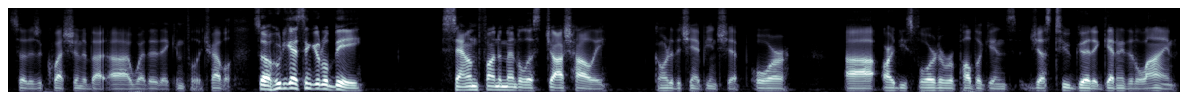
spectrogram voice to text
So there's a question about uh, whether they can fully travel. So who do you guys think it'll be? Sound fundamentalist Josh Hawley going to the championship, or uh, are these Florida Republicans just too good at getting to the line?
